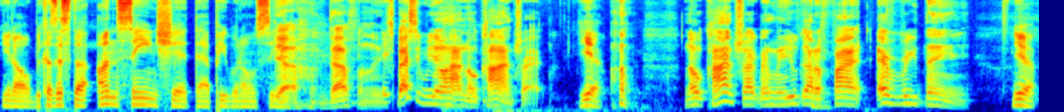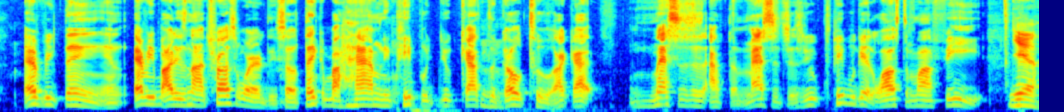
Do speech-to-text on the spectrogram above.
you know because it's the unseen shit that people don't see Yeah, definitely. Especially if you don't have no contract. yeah No contract. I mean, you got to find everything. yeah everything and everybody's not trustworthy. So think about how many people you got to mm-hmm. go to. I got messages after messages. You people get lost in my feed. yeah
